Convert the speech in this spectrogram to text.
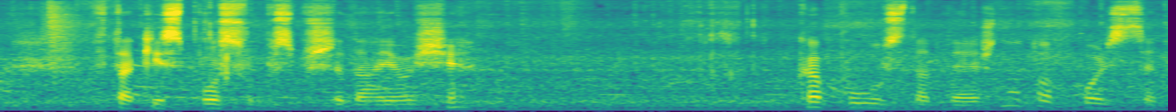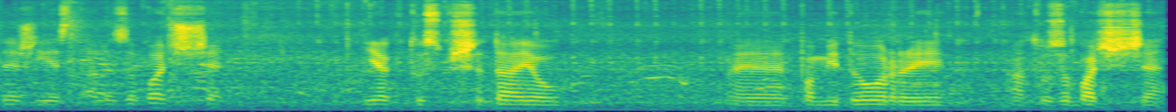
w taki sposób sprzedają się. Kapusta też, no to w Polsce też jest, ale zobaczcie jak tu sprzedają e, pomidory, a tu zobaczcie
